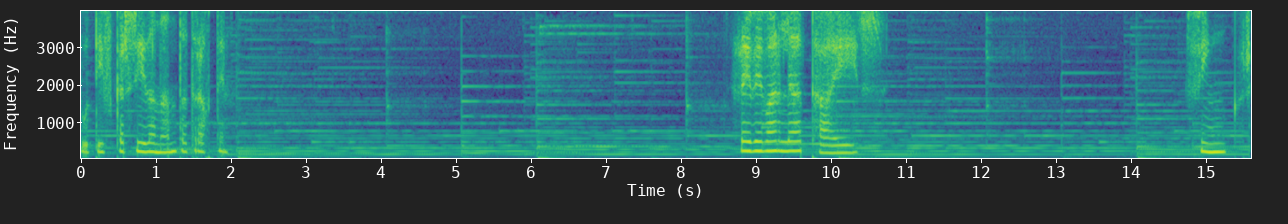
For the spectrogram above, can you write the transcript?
Þú dýfkar síðan andadráttinn Reyfi varlega tær, fingur,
